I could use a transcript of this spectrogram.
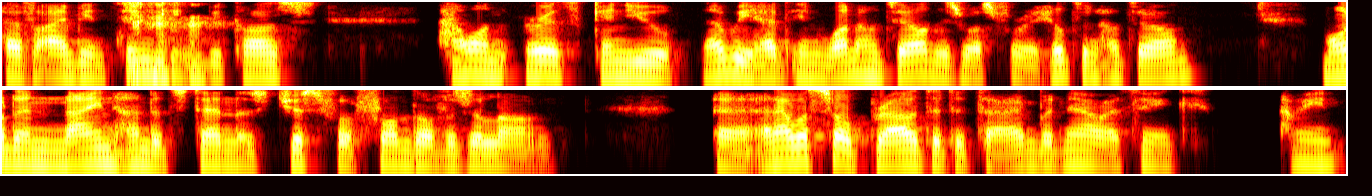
have I been thinking? because how on earth can you? We had in one hotel, this was for a Hilton hotel, more than 900 standards just for front office alone. Uh, and I was so proud at the time, but now I think, I mean,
